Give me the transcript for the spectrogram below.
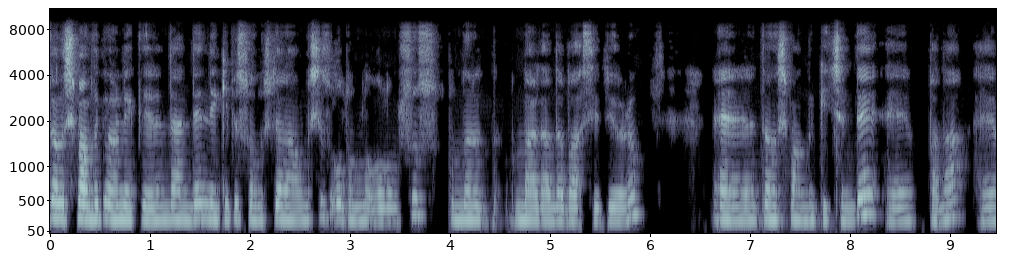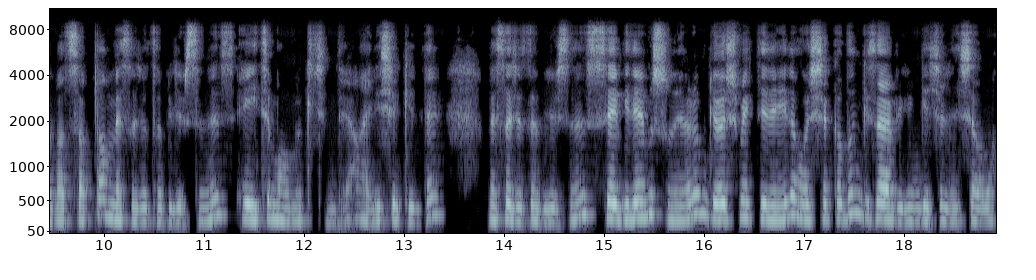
danışmanlık örneklerinden de ne gibi sonuçlar almışız, olumlu, olumsuz. Bunları bunlardan da bahsediyorum. Eee, danışmanlık için de eee, bana eee, WhatsApp'tan mesaj atabilirsiniz. Eğitim almak için de aynı şekilde mesaj atabilirsiniz. Sevgilerimi sunuyorum. Görüşmek dileğiyle. Hoşça kalın. Güzel bir gün geçirin inşallah.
